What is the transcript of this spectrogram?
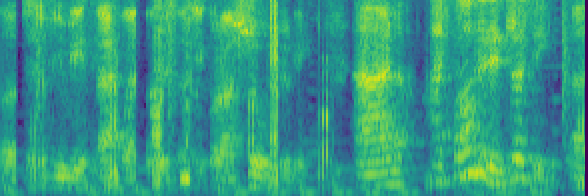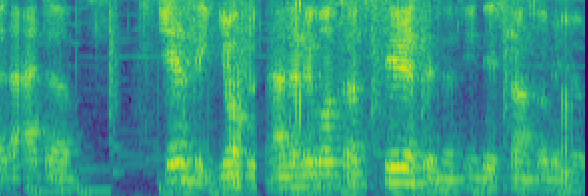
uh, just a few days back while I was researching for our show today, and I found it interesting uh, that uh, Chelsea, your club, has undergone some serious business in this transfer window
